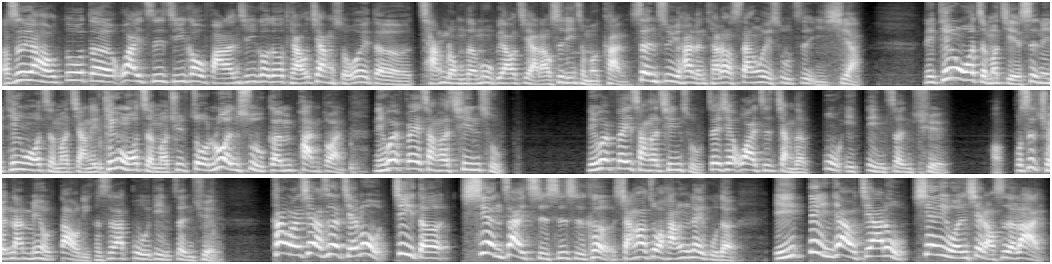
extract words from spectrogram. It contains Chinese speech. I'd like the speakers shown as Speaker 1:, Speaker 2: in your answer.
Speaker 1: 老师有好多的外资机构、法人机构都调降所谓的长龙的目标价，老师你怎么看？甚至于还能调到三位数字以下。你听我怎么解释？你听我怎么讲？你听我怎么去做论述跟判断？你会非常的清楚，你会非常的清楚，这些外资讲的不一定正确，哦，不是全然没有道理，可是它不一定正确。看完谢老师的节目，记得现在此时此刻想要做航运类股的。一定要加入谢一文谢老师的 live。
